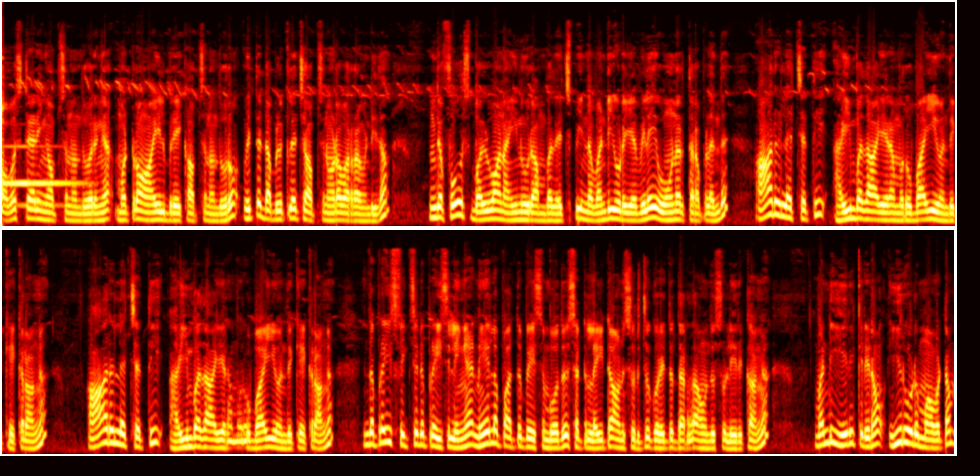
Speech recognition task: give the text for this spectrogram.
பவர் ஸ்டேரிங் ஆப்ஷன் வந்து வருங்க. மற்றும் ஆயில் பிரேக் ஆப்ஷன் வந்து வரும். வித் டபுள் கிளச் ஆப்ஷனோட வர்ற வண்டி தான் இந்த ஃபோர்ஸ் பல்வான் ஐநூறு ஐம்பது ஹெச்பி இந்த வண்டியுடைய விலை ஓனர் தரப்புலேருந்து ஆறு லட்சத்தி ஐம்பதாயிரம் ரூபாய் வந்து கேட்குறாங்க ஆறு லட்சத்தி ஐம்பதாயிரம் ரூபாய் வந்து கேட்குறாங்க இந்த ப்ரைஸ் ஃபிக்ஸ்டு ப்ரைஸ் இல்லைங்க. நேரில் பார்த்து பேசும்போது சற்று லைட்டாக அனுசரித்து குறைத்து தரதா வந்து சொல்லியிருக்காங்க. வண்டி இருக்கிற இடம் ஈரோடு மாவட்டம்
